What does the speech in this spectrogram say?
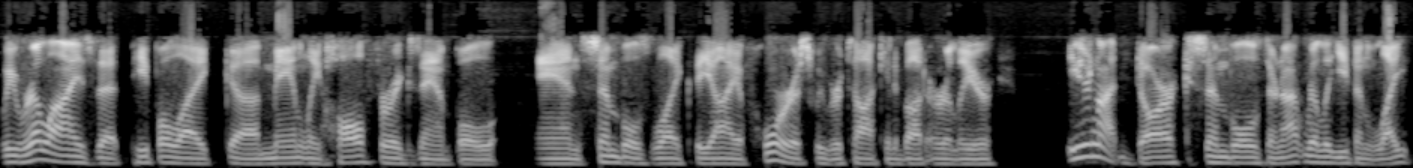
we realize that people like uh, Manly Hall, for example, and symbols like the Eye of Horus we were talking about earlier, these are not dark symbols. They're not really even light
